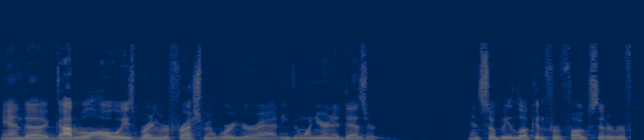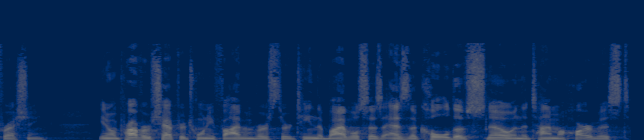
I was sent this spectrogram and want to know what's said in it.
And uh, God will always bring refreshment where you're at, even when you're in a desert. And so be looking for folks that are refreshing. You know, in Proverbs chapter 25 and verse 13, the Bible says, As the cold of snow in the time of harvest,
